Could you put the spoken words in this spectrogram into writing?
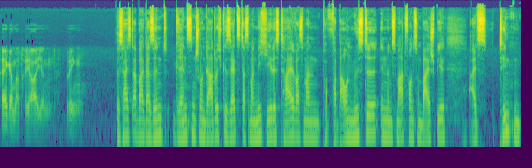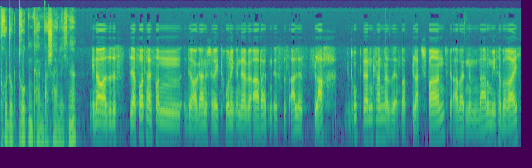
Trägermaterialien bringen. Das heißt aber, da sind Grenzen schon dadurch gesetzt, dass man nicht jedes Teil, was man verbauen müsste, in einem Smartphone zum Beispiel, als Tintenprodukt drucken kann wahrscheinlich, ne? Genau, also das, der Vorteil von der organischen Elektronik, in der wir arbeiten, ist, dass alles flach gedruckt werden kann, also erstmal platzsparend. Wir arbeiten im Nanometerbereich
